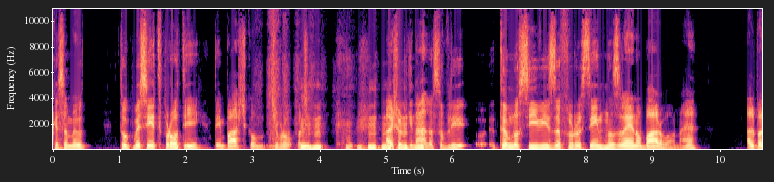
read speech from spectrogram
Ker sem imel toliko besed proti tem paščkom. Čeprav, pač, Ajš, originalno so bili temno sivi z fluorescentno zeleno barvo, ne? ali pa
